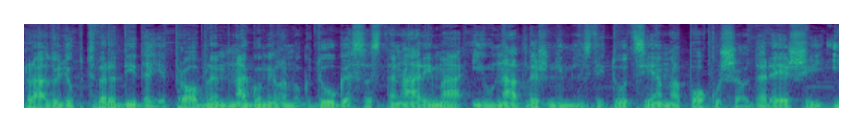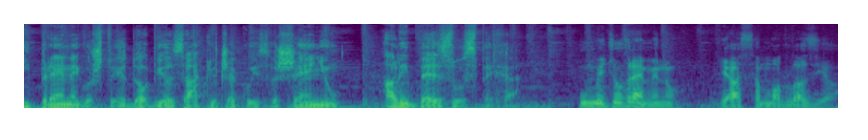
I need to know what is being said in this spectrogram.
Radoljub tvrdi da je problem nagomilanog duga sa stanarima i u nadležnim institucijama pokušao da reši i pre nego što je dobio zaključak u izvršenju, ali bez uspeha. Umeđu vremenu ja sam odlazio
